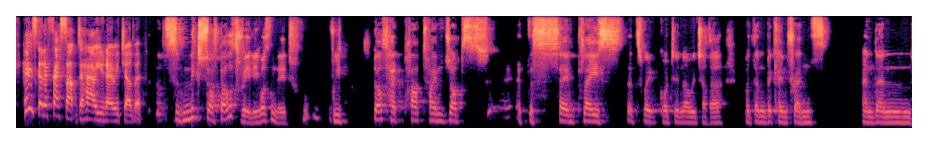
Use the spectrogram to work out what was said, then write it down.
Who's going to fess up to how you know each other? It's a mixture of both, really, wasn't it? We both had part-time jobs at the same place. That's where we got to know each other, but then became friends. And then,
